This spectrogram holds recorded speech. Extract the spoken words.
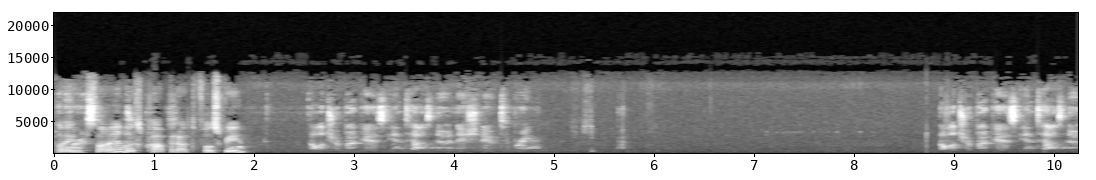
playing sign. Let's pop it out to full screen. The Ultrabook is Intel's new initiative to bring. The Ultrabook is Intel's new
